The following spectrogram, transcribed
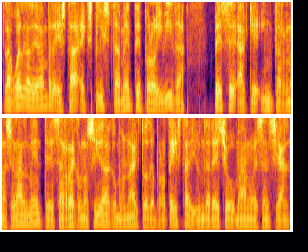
la huelga de hambre está explícitamente prohibida pese a que internacionalmente es reconocida como un acto de protesta y un derecho humano esencial.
